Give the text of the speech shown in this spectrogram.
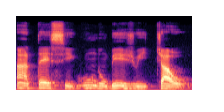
Até segundo, um beijo e tchau.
